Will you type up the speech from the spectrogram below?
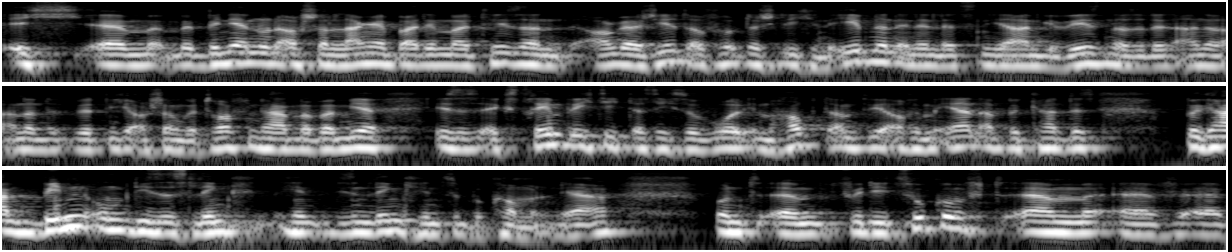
ich ähm, bin ja nun auch schon lange bei den Maltesern engagiert auf unterschiedlichen Ebenen in den letzten Jahren gewesen. Also den einen oder anderen wird mich auch schon getroffen haben. Aber mir ist es extrem wichtig, dass ich sowohl im Hauptamt wie auch im Ehrenamt bekannt ist, bekannt bin, um dieses Link hin, diesen Link hinzubekommen. Ja? Und ähm, für die Zukunft, ähm, äh, äh,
